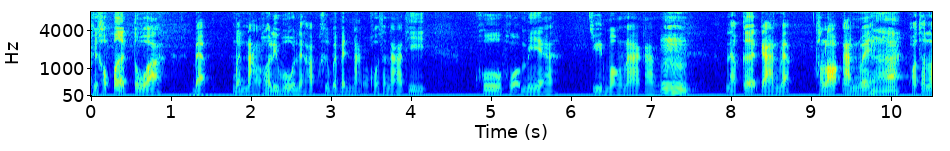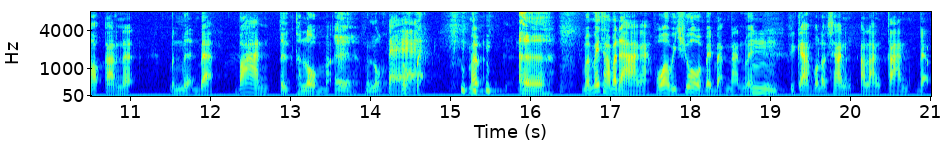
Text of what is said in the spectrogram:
คือเขาเปิดตัวแบบเหมือนหนังฮอลลีวูดเลยครับ คือมันเป็นหนังโฆษณาที่ คู่ผัวเมียยืนมองหน้ากันอืมแล้วเกิดการแบบทะเลาะกันเว้ยอ่าพอทะเลาะกันน่ะ มันเหมือนแบบบ้านตึกถล่มอะเออเหมันลกแต่ลกแตะมันเออ มันไม่ธรรมดาไงเพราะว่า visual มันเป็นแบบนั้นเว้ยอืมคือการ production อลังการแบบ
